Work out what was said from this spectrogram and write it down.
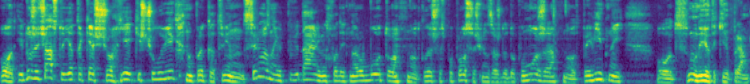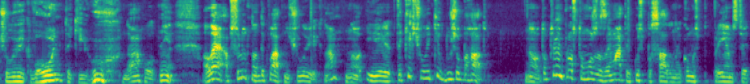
От, і дуже часто є таке, що є якийсь чоловік, наприклад, він серйозний, відповідальний, він ходить на роботу. Ну, от, коли щось попросиш, він завжди допоможе. Ну, от, привітний. От, ну, не є такий прям чоловік вогонь, такий ух, да, от, ні. Але абсолютно адекватний чоловік. Да? Ну, і таких чоловіків дуже багато. Ну, тобто він просто може займати якусь посаду на якомусь підприємстві.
